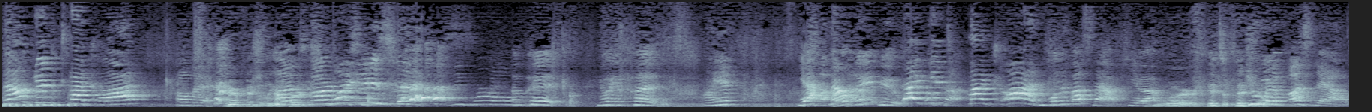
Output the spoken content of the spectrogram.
now get my car. Called it. You're officially a I'm person. sorry. What is that? A pit. You want a pit? I am. Yeah, I believe you. I get my car. You're one of us now, Kira. You are. It's You're official. one of us now.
